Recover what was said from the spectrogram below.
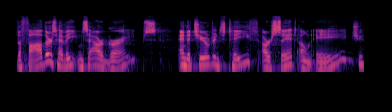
The fathers have eaten sour grapes? And the children's teeth are set on edge.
